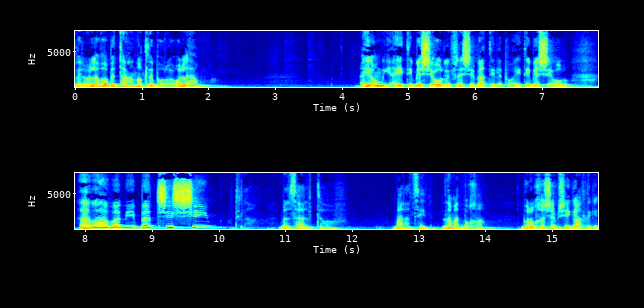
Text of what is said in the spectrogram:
ולא לבוא בטענות לבורא עולם. היום הייתי בשיעור, לפני שבאתי לפה, הייתי בשיעור, הרב, אני בת שישים. אמרתי לה, מזל טוב. מה רצית? למה את בוכה? ברוך השם שהגעת לגיל.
